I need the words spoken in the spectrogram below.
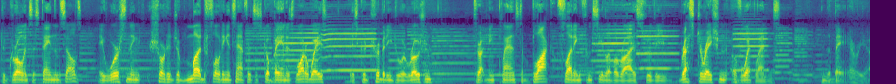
to grow and sustain themselves. A worsening shortage of mud floating in San Francisco Bay and its waterways is contributing to erosion threatening plans to block flooding from sea level rise through the restoration of wetlands in the Bay Area.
